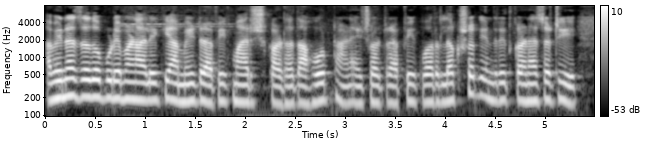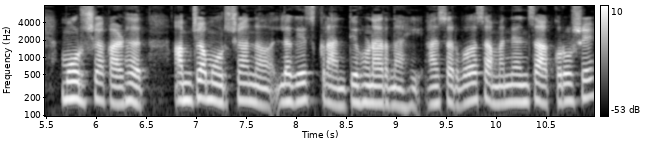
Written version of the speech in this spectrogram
अविनाश जाधव पुढे म्हणाले की आम्ही ट्रॅफिक मार्च काढत आहोत. ठाण्याच्या ट्रॅफिकवर लक्ष केंद्रित करण्यासाठी मोर्चा काढत आमच्या मोर्चानं लगेच क्रांती होणार नाही. हा सर्वसामान्यांचा आक्रोश आहे.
